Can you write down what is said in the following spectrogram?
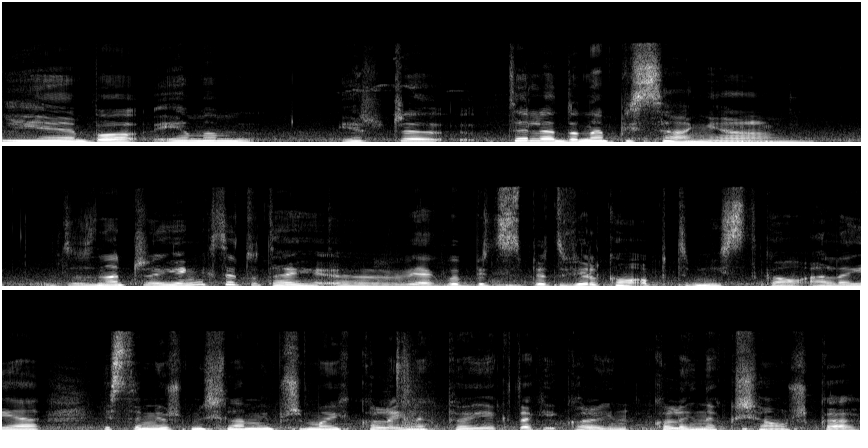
Nie, bo ja mam jeszcze tyle do napisania. To znaczy, ja nie chcę tutaj e, jakby być zbyt wielką optymistką, ale ja jestem już myślami przy moich kolejnych projektach i kolej, kolejnych książkach.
